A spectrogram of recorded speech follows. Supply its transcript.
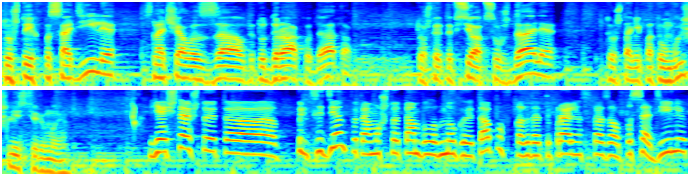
то, что их посадили сначала за вот эту драку, да, там, то, что это все обсуждали, то, что они потом вышли из тюрьмы. Я считаю, что это прецедент, потому что там было много этапов, когда ты правильно сказал, посадили,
